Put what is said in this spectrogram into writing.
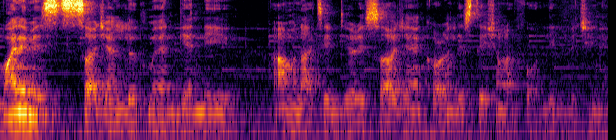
My name is Sergeant Lukman Geni. I'm an active duty sergeant currently stationed at Fort Lee, Virginia.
